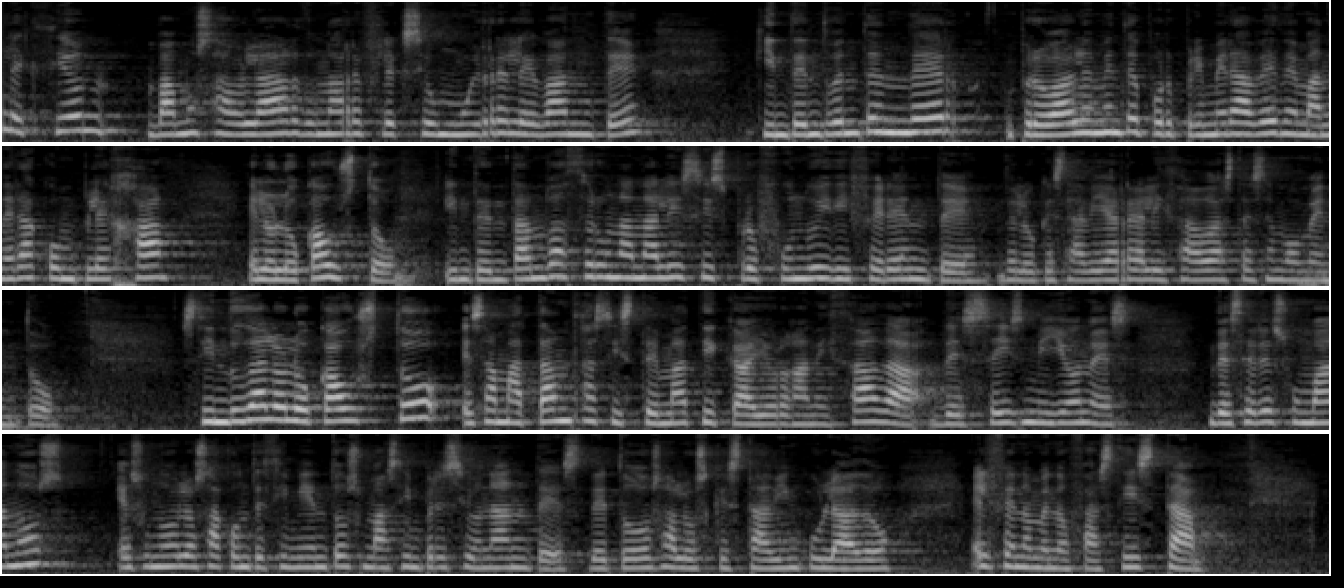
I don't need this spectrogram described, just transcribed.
lección vamos a hablar de una reflexión muy relevante que intentó entender probablemente por primera vez de manera compleja el holocausto, intentando hacer un análisis profundo y diferente de lo que se había realizado hasta ese momento. Sin duda el holocausto, esa matanza sistemática y organizada de 6 millones de seres humanos, es uno de los acontecimientos más impresionantes de todos a los que está vinculado el fenómeno fascista.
